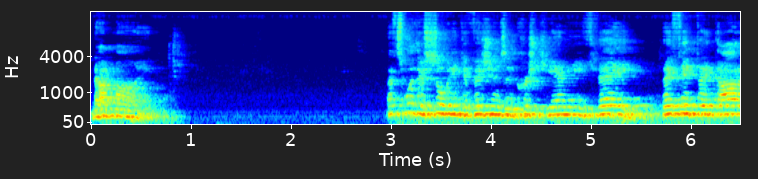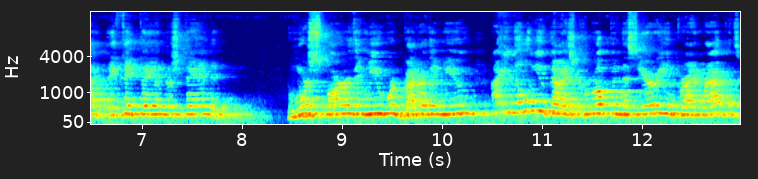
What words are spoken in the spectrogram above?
not mine. That's why there's so many divisions in Christianity today. They think they got it, they think they understand it. And we're smarter than you, we're better than you. I know you guys grew up in this area in Grand Rapids.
